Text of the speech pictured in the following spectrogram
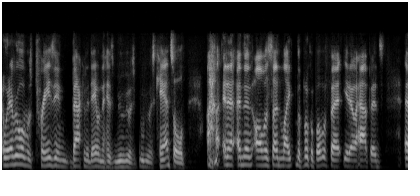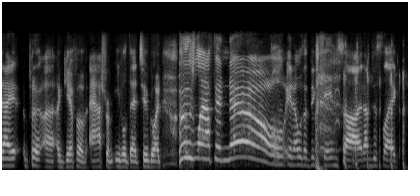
when everyone was praising back in the day when his movie was movie was canceled, uh, and and then all of a sudden like the Book of Boba Fett, you know, happens. And I put a, a gif of Ash from Evil Dead 2 going, Who's laughing now? You know, with a big chainsaw. and I'm just like,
